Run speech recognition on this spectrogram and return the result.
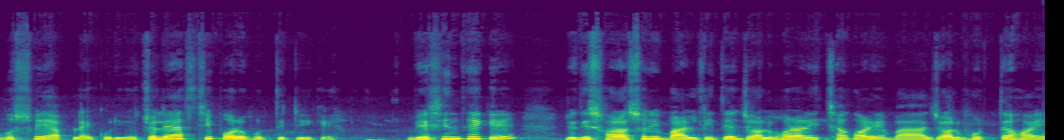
অবশ্যই অ্যাপ্লাই করিও। চলে আসছি পরবর্তী ট্রিকে বেসিন থেকে যদি সরাসরি বালতিতে জল ভরার ইচ্ছা করে বা জল ভরতে হয়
